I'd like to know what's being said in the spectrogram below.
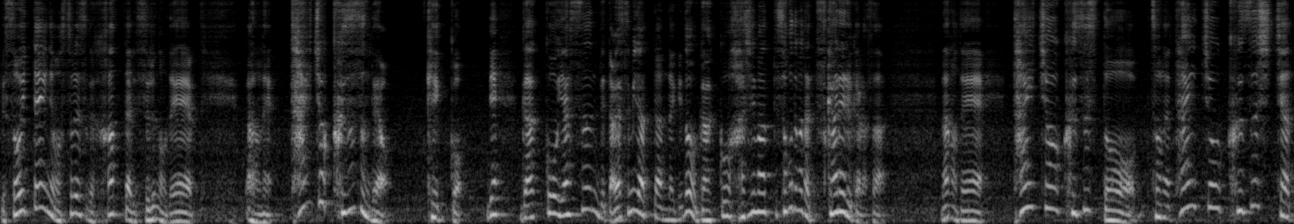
で、そういった意味でもストレスがかかったりするので、あのね、体調崩すんだよ。結構。で、学校休んでた、休みだったんだけど、学校始まって、そこでまた疲れるからさ。なので、体調崩すと、そのね、体調崩しちゃっ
